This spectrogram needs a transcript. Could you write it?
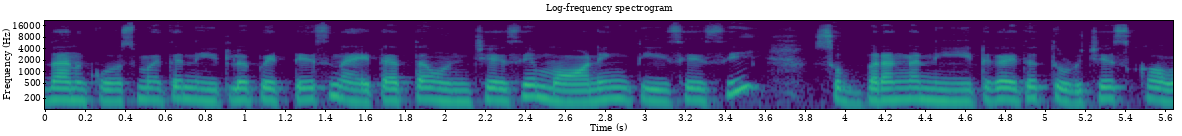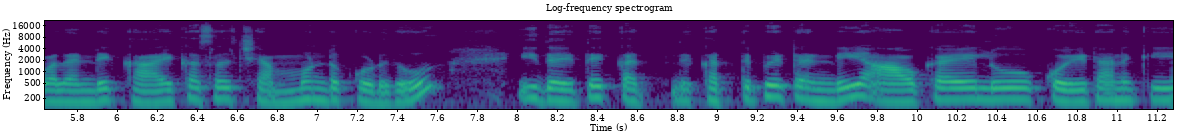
దానికోసం అయితే నీటిలో పెట్టేసి నైట్ అంతా ఉంచేసి మార్నింగ్ తీసేసి శుభ్రంగా నీట్గా అయితే తుడిచేసుకోవాలండి. కాయకి అసలు చెమ్మ ఉండకూడదు. ఇదైతే కత్తి కత్తిపీట అండి. ఆవకాయలు కొయ్యటానికి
